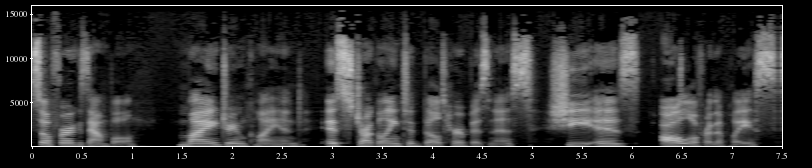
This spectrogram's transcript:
So, for example, my dream client is struggling to build her business. She is all over the place.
